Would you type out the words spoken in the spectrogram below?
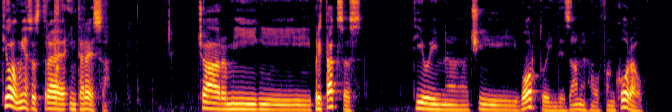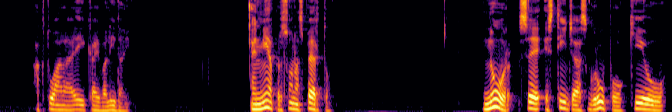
tio la mi estas tre interesa. Char mi pritaxas tio in eh, ci vorto in de Zamenhof ancora actuala e kai validai. En mia persona sperto. Nur se estigas gruppo kiu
